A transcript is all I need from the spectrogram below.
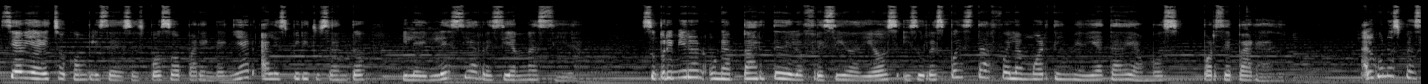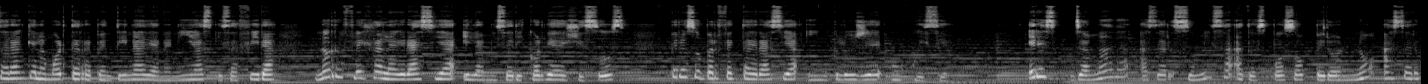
Se había hecho cómplice de su esposo para engañar al Espíritu Santo y la iglesia recién nacida. Suprimieron una parte del ofrecido a Dios y su respuesta fue la muerte inmediata de ambos por separado. Algunos pensarán que la muerte repentina de Ananías y Zafira no refleja la gracia y la misericordia de Jesús, pero su perfecta gracia incluye un juicio. Eres llamada a ser sumisa a tu esposo, pero no a ser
